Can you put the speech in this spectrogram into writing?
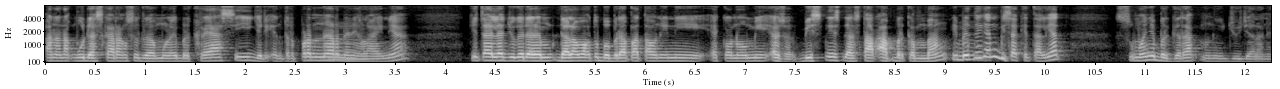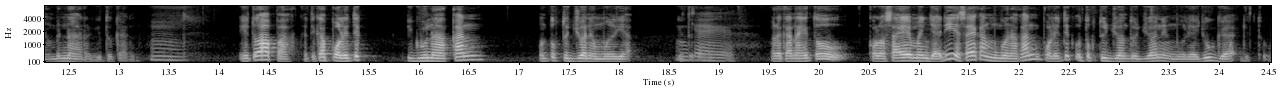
anak-anak muda sekarang sudah mulai berkreasi, jadi entrepreneur dan yang lainnya. Kita lihat juga dalam dalam waktu beberapa tahun ini ekonomi, eh, sorry, bisnis dan startup berkembang. Ya, berarti kan bisa kita lihat semuanya bergerak menuju jalan yang benar gitu kan. Hmm. Itu apa? Ketika politik digunakan untuk tujuan yang mulia. Oke. Oleh karena itu, kalau saya menjadi ya saya akan menggunakan politik untuk tujuan-tujuan yang mulia juga gitu.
